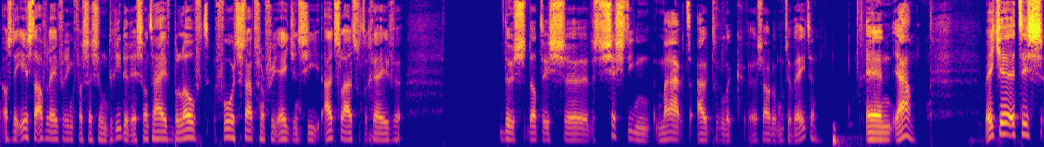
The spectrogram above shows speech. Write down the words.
als de eerste aflevering van seizoen 3 er is. Want hij heeft beloofd voor het start van free agency uitsluitsel te geven. Dus dat is eh, 16 maart uiterlijk zouden we moeten weten. En ja, weet je, het is,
